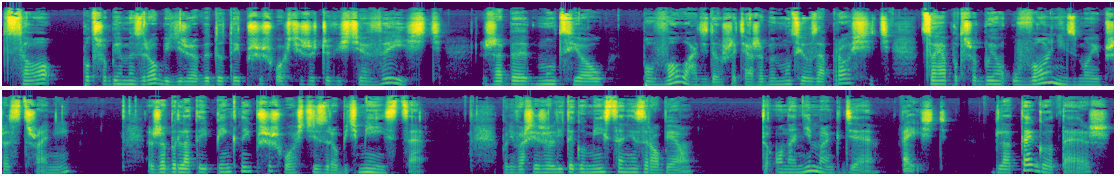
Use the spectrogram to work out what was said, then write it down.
co potrzebujemy zrobić, żeby do tej przyszłości rzeczywiście wyjść, żeby móc ją powołać do życia, żeby móc ją zaprosić, co ja potrzebuję uwolnić z mojej przestrzeni, żeby dla tej pięknej przyszłości zrobić miejsce. Ponieważ jeżeli tego miejsca nie zrobię, to ona nie ma gdzie wejść. Dlatego też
